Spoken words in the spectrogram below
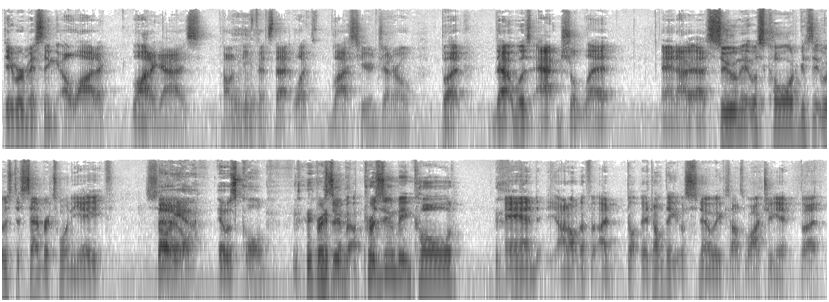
they were missing a lot of a lot of guys on defense that like last year in general. But that was at Gillette, and I assume it was cold because it was December twenty eighth. So oh yeah, it was cold. presume, presuming cold, and I don't know if I don't I don't think it was snowy because I was watching it, but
